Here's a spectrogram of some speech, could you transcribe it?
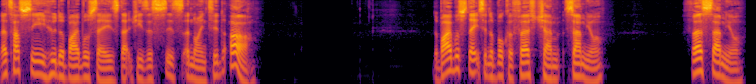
Let us see who the Bible says that Jesus' anointed are. The Bible states in the book of 1 Samuel, 1 Samuel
